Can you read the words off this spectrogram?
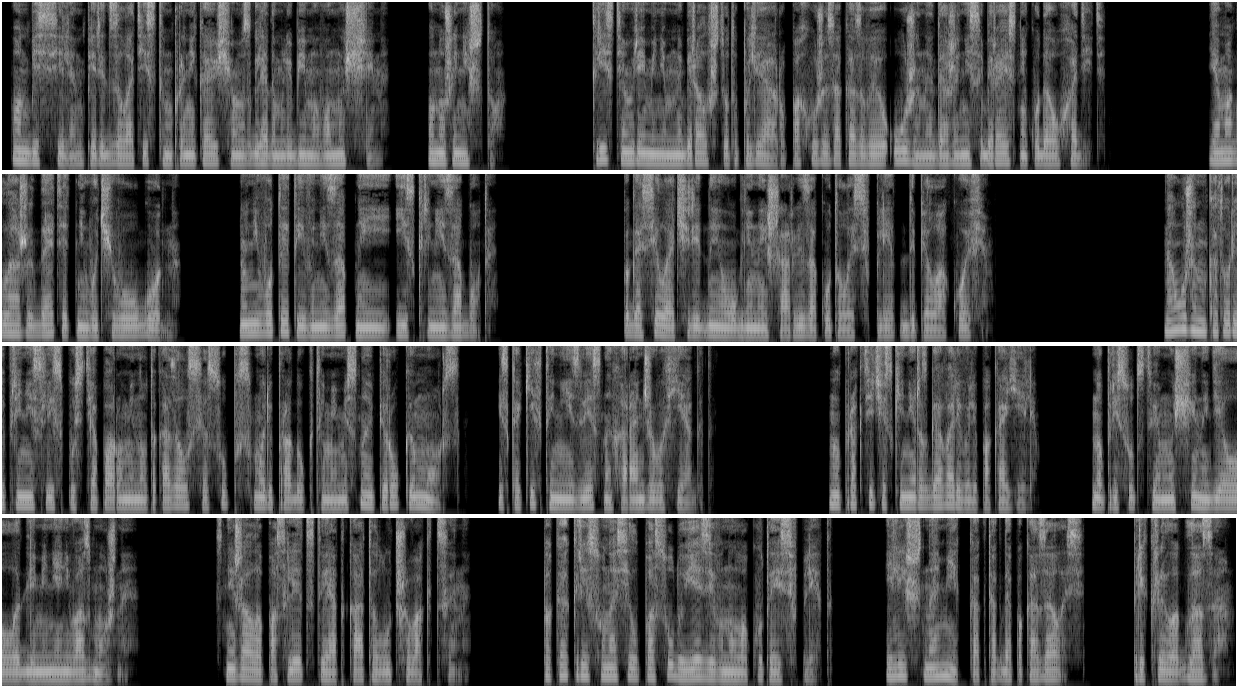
Он бессилен перед золотистым проникающим взглядом любимого мужчины. Он уже ничто. Крис тем временем набирал что-то по Лиару, похоже, заказывая ужин и даже не собираясь никуда уходить. Я могла ожидать от него чего угодно, но не вот этой внезапной и искренней заботы. Погасила очередные огненные шары, закуталась в плед, допила кофе. На ужин, который принесли спустя пару минут, оказался суп с морепродуктами, мясной пирог и морс из каких-то неизвестных оранжевых ягод. Мы практически не разговаривали, пока ели, но присутствие мужчины делало для меня невозможное. Снижало последствия отката лучше вакцины. Пока Крис уносил посуду, я зевнула, кутаясь в плед. И лишь на миг, как тогда показалось, прикрыла глаза.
